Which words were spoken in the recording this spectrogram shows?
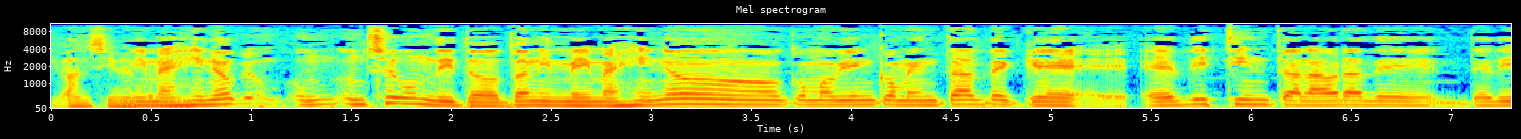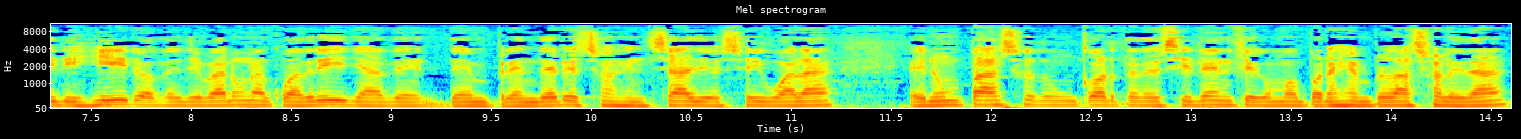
Iván, si Me me, imagino que, un, un segundito, Tony, me imagino, como bien comentas, de que es distinto a la hora de, de dirigir o de llevar una cuadrilla, de, de emprender esos ensayos, esa igualdad, en un paso de un corte de silencio, como por ejemplo la soledad,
